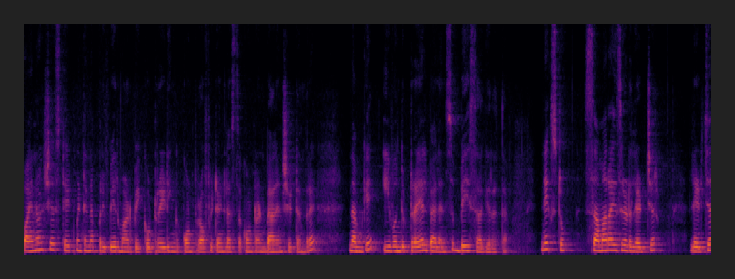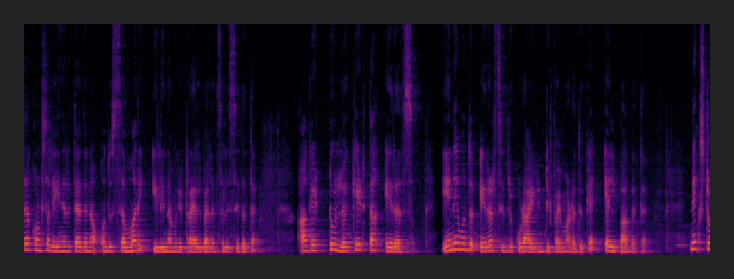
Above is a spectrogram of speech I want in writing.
ಫೈನಾನ್ಷಿಯಲ್ ಸ್ಟೇಟ್ಮೆಂಟನ್ನು ಪ್ರಿಪೇರ್ ಮಾಡಬೇಕು trading account profit and loss account and balance sheet ಅಂದರೆ ನಮಗೆ ಈ ಒಂದು ಟ್ರಯಲ್ ಬ್ಯಾಲೆನ್ಸು ಬೇಸ್ ಆಗಿರುತ್ತೆ. ನೆಕ್ಸ್ಟು ಸಮರೈಸ್ಡ್ ಲೆಡ್ಜರ್ ಲೆಡ್ಜರ್ ಅಕೌಂಟ್ಸಲ್ಲಿ ಏನಿರುತ್ತೆ, ಅದನ್ನು ಒಂದು ಸಮ್ಮರಿ ಇಲ್ಲಿ ನಮಗೆ ಟ್ರಯಲ್ ಬ್ಯಾಲೆನ್ಸಲ್ಲಿ ಸಿಗುತ್ತೆ. ಹಾಗೆ ಟು ಲೊಕೇಟ್ ದ ಎರರ್ಸ್ ಏನೇ ಒಂದು ಎರರ್ಸ್ ಇದ್ದರೂ ಕೂಡ ಐಡೆಂಟಿಫೈ ಮಾಡೋದಕ್ಕೆ ಹೆಲ್ಪ್ ಆಗುತ್ತೆ. Next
